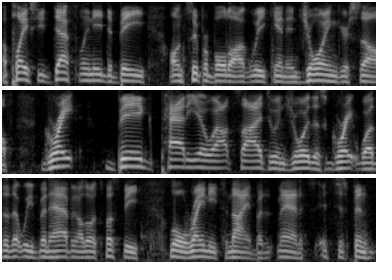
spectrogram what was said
a place you definitely need to be on Super Bulldog weekend, enjoying yourself. Great big patio outside to enjoy this great weather that we've been having. Although it's supposed to be a little rainy tonight, but man, it's it's just been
